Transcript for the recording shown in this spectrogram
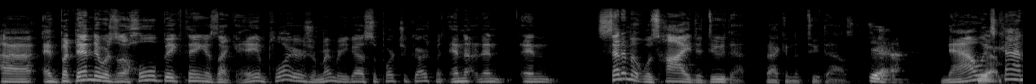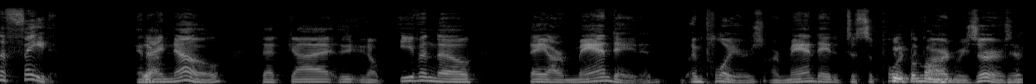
Uh, and but then there was a whole big thing is like, hey, employers, remember you got to support your guardsmen, and and and sentiment was high to do that back in the 2000s. yeah. Now it's kind of faded, and Yeah. I know that guy, you know, even though they are mandated, employers are mandated to support Keep the guard on. and reserves, Yep.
